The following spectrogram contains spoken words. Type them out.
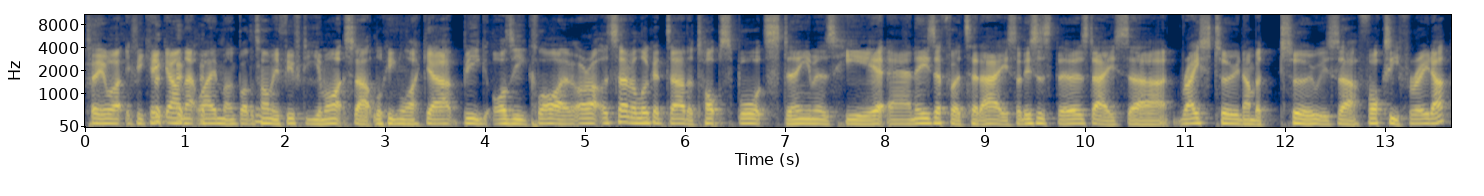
Tell you what, if you keep going that way, Mug, by the time you're 50, you might start looking like uh, big Aussie Clive. All right, let's have a look at uh, the top sports steamers here, and these are for today. So this is Thursday's uh, race two, number two is uh, Foxy Frida,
